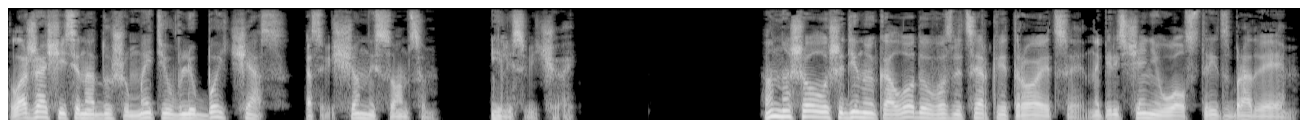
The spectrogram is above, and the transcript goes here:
ложащийся на душу Мэтью в любой час, освещенный солнцем или свечой. Он нашел лошадиную колоду возле церкви Троицы на пересечении Уолл-стрит с Бродвеем.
